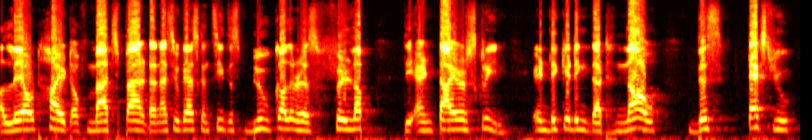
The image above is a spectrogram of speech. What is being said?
a layout height of match parent and as you guys can see this blue color has filled up the entire screen indicating that now this text view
